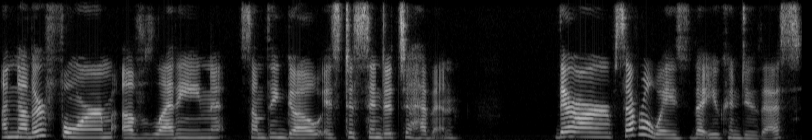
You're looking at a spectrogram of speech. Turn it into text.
Another form of letting something go is to send it to heaven. There are several ways that you can do this.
